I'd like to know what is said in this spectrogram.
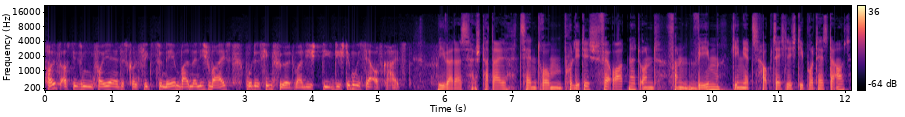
Holz aus diesem Feuer des Konflikts zu nehmen, weil man nicht weiß, wo das hinführt, weil die, die, die Stimmung ist sehr aufgeheizt. Wie war das Stadtteilzentrum politisch verordnet und von wem gehen jetzt hauptsächlich die Proteste aus?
